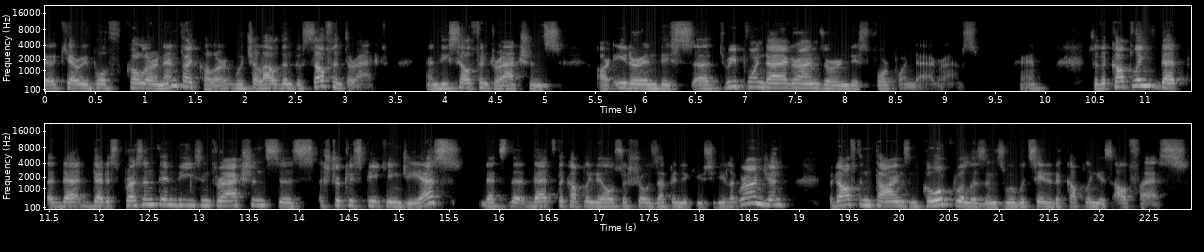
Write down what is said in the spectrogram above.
uh, carry both color and anti-color, which allow them to self-interact. And these self-interactions are either in these uh, three-point diagrams or in these four-point diagrams, okay? So the coupling that, that, that is present in these interactions is strictly speaking GS. That's the, that's the coupling that also shows up in the QCD Lagrangian. But oftentimes in colloquialisms, we would say that the coupling is alpha S,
